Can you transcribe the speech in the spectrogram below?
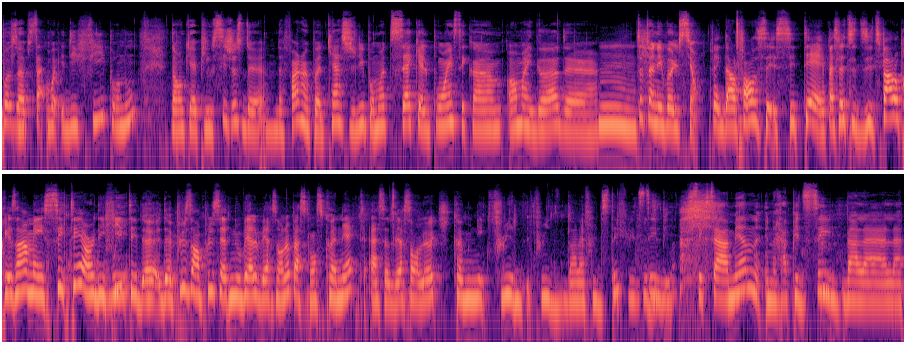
pas obstacle, ouais, défi pour nous. Donc, euh, puis aussi juste de, de, faire un podcast, Julie, pour moi, tu sais à quel point c'est comme, oh my God, euh, hmm. toute une évolution. Fait que dans le fond, c'était, parce que là, tu, dis, tu parles au présent, mais c'était un défi, oui. de, de plus en plus cette nouvelle version-là, parce qu'on se connecte à cette version-là qui communique fluide, fluide dans la fluidité. fluidité c'est que ça amène une rapidité hmm. dans la, la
